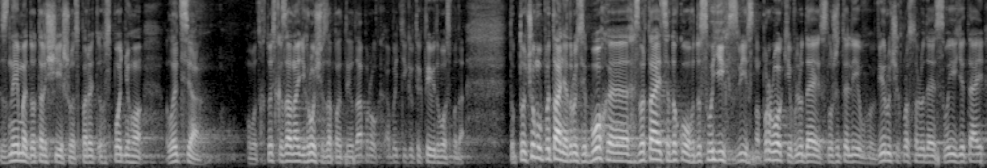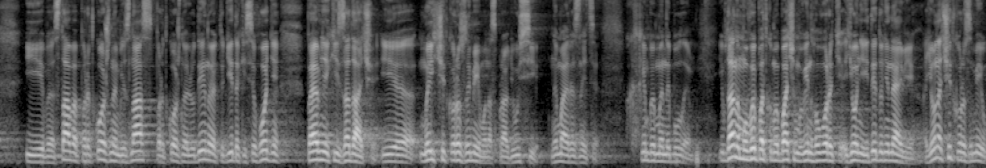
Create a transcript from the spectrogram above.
з ними до Таршішу, сперед Господнього лиця. От. Хтось сказав, навіть гроші заплатив, да, пророк, аби тільки втекти від Господа. Тобто, в чому питання, друзі? Бог е, звертається до кого? До своїх, звісно, пророків, людей, служителів, віруючих просто людей, своїх дітей, і ставить перед кожним із нас, перед кожною людиною, як тоді, так і сьогодні, певні якісь задачі. І е, ми їх чітко розуміємо, насправді, усі, немає різниці, ким би ми не були. І в даному випадку ми бачимо, він говорить Йоні, йди до Ніневії. А Йона чітко розумів,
